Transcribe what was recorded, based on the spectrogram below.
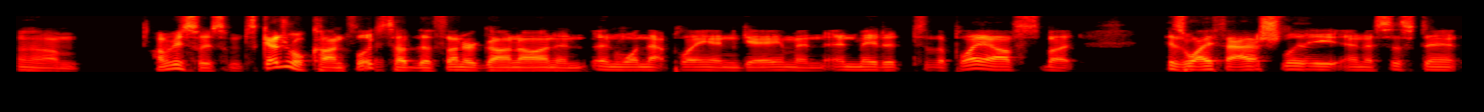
um, obviously some schedule conflicts had the Thunder gone on and, and won that play in game and, and made it to the playoffs. But his wife, Ashley, an assistant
